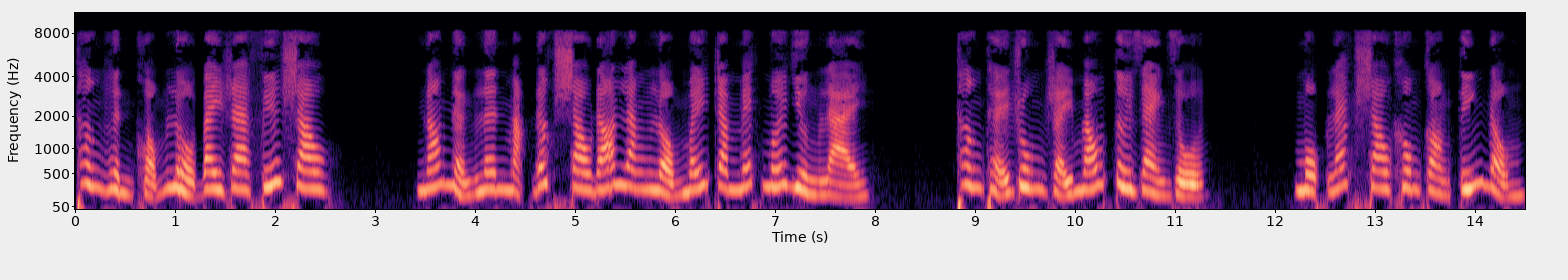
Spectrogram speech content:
Thân hình khổng lồ bay ra phía sau. Nó nện lên mặt đất sau đó lăn lộn mấy trăm mét mới dừng lại. Thân thể run rẩy máu tươi giàn ruộng. Một lát sau không còn tiếng động.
